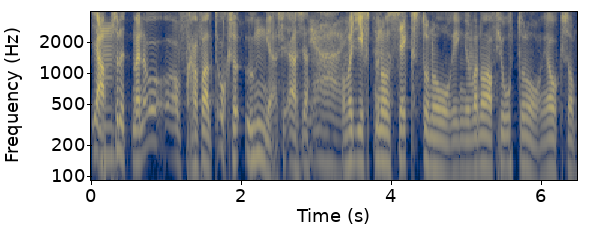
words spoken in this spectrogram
ja Mm. absolut. Men och, och framförallt också unga. Alltså, Ja, han var gift det. med någon 16-åring, det var några 14-åringar också.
